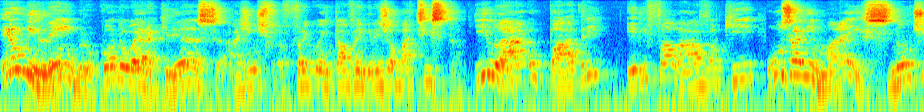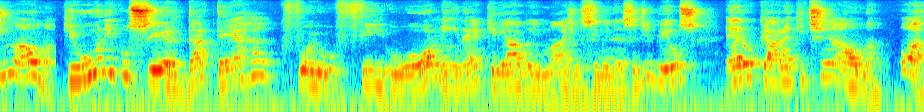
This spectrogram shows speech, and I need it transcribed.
eu me lembro, quando eu era criança, a gente frequentava a igreja batista, e lá o padre ele falava que os animais não tinham alma, que o único ser da terra, que foi o, filho, o homem, né, criado à imagem e semelhança de Deus, era o cara que tinha alma. Ó,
